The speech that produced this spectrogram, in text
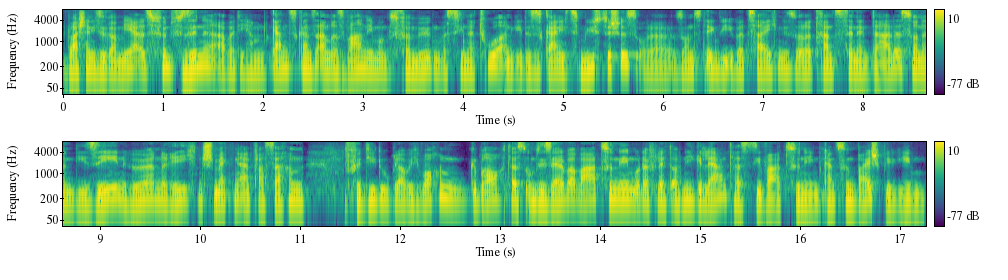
wahrscheinlich sogar mehr als fünf Sinne, aber die haben ganz, ganz anderes Wahrnehmungsvermögen, was die Natur angeht. Es ist gar nichts Mystisches oder sonst irgendwie Überzeichnetes oder Transzendentales, sondern die sehen, hören, riechen, schmecken einfach Sachen, für die du, glaube ich, Wochen gebraucht hast, um sie selber wahrzunehmen oder vielleicht auch nie gelernt hast, sie wahrzunehmen. Kannst du ein Beispiel geben?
